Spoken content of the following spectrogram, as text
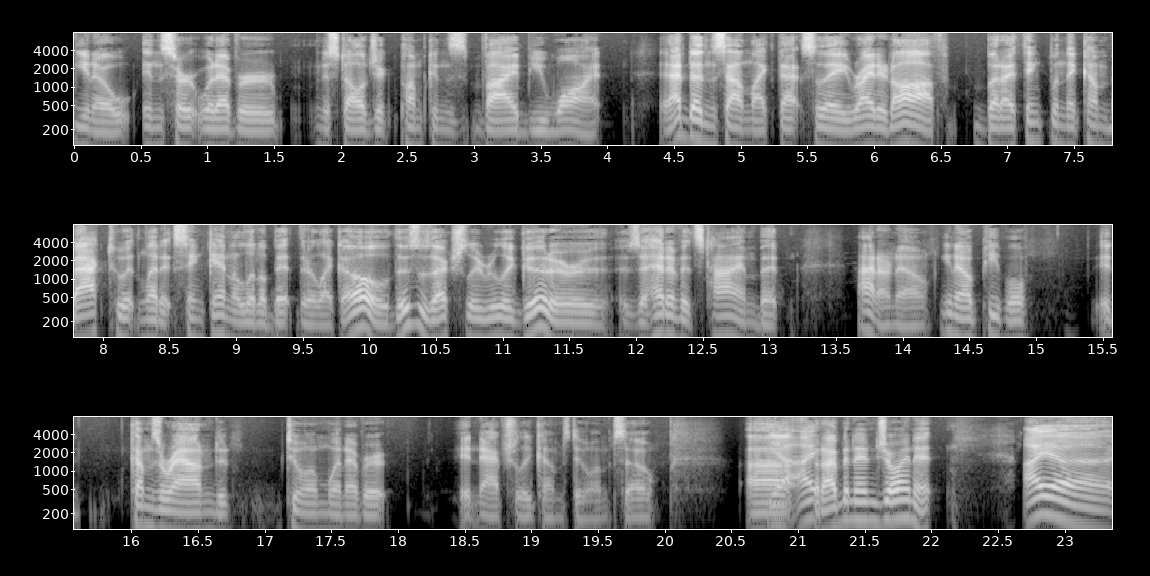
you know, insert whatever nostalgic pumpkins vibe you want. That doesn't sound like that, so they write it off. But I think when they come back to it and let it sink in a little bit, they're like, "Oh, this is actually really good," or is ahead of its time. But I don't know. You know, people, it comes around to them whenever it naturally comes to them. So, uh, Yeah, I- but I've been enjoying it. I uh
